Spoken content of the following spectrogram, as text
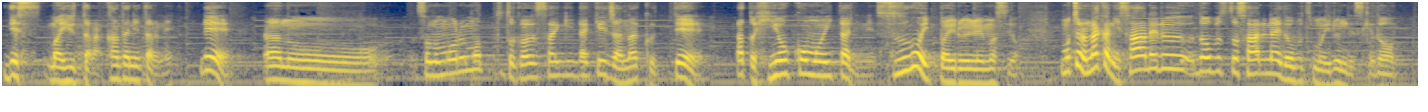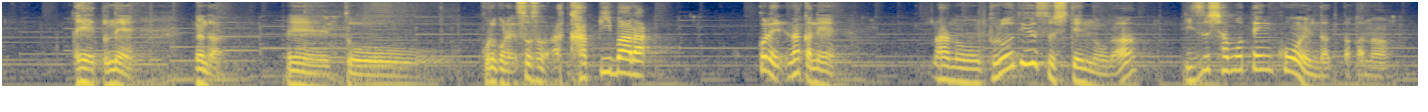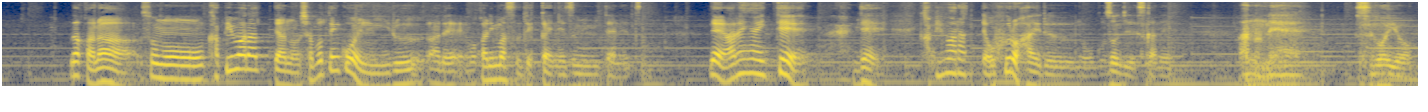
です。まあ言ったら簡単に言ったらね。であのー、そのモルモットとかウサギだけじゃなくてあとひよこもいたりね。すごいいっぱいいろいろいますよ。もちろん中に触れる動物と触れない動物もいるんですけどえっ、ー、とねなんだえっ、ー、とこれこれそうそうあカピバラ。これなんかねあのプロデュースしてんのが伊豆シャボテン公園だったかな。だからそのカピバラってあのシャボテン公園にいるあれ分かります？でっかいネズミみたいなやつ。であれがいてでカピバラってお風呂入るのご存知ですかね？あのねすごいよ。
